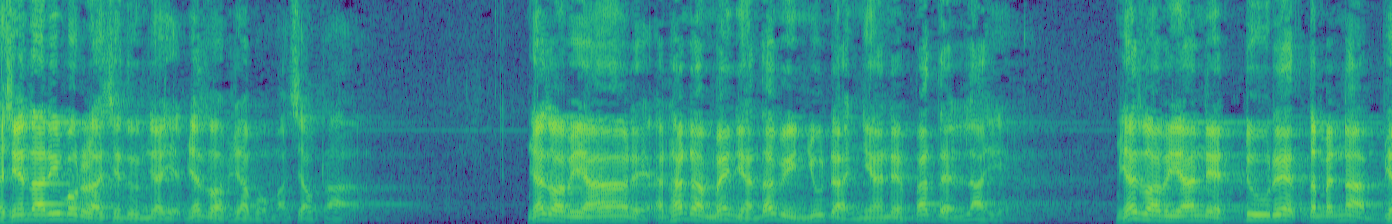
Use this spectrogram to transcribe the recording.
အရှင်သာရိပုတ္တရာရှင်သူမြတ်ရဲ့မြတ်စွာဘုရားပေါ်မှာလျှောက်ထားမြတ်စွာဘုရားတဲ့အထတ္တမဲ့ညာသဗ္ဗညုတညာနဲ့ပတ်သက်လာရဲ့မြတ်စွာဘုရားနဲ့တူတဲ့သမဏဗျ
